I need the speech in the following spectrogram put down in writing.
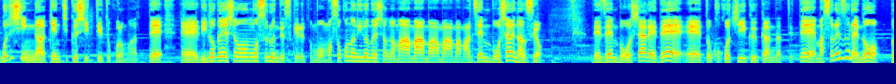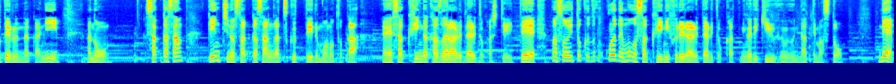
ご自身が建築士っていうところもあって、えー、リノベーションもするんですけれども、まあ、そこのリノベーションがまあまあまあまあまあまあ全部おしゃれなんですよ。で、全部おしゃれで、えっ、ー、と、心地いい空間になってて、まあ、それぞれのホテルの中に、あの、作家さん、現地の作家さんが作っているものとか、えー、作品が飾られたりとかしていて、まあそういうところでも作品に触れられたりとかができる風になってますと。で、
